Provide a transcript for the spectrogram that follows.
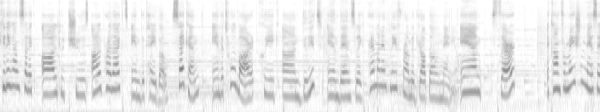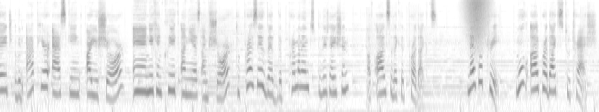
Click on select all to choose all products in the table. Second, in the toolbar, click on delete and then select permanently from the drop-down menu. And third, a confirmation message will appear asking, Are you sure? And you can click on Yes, I'm sure to proceed with the permanent deletion of all selected products. Method 3. Move all products to trash.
